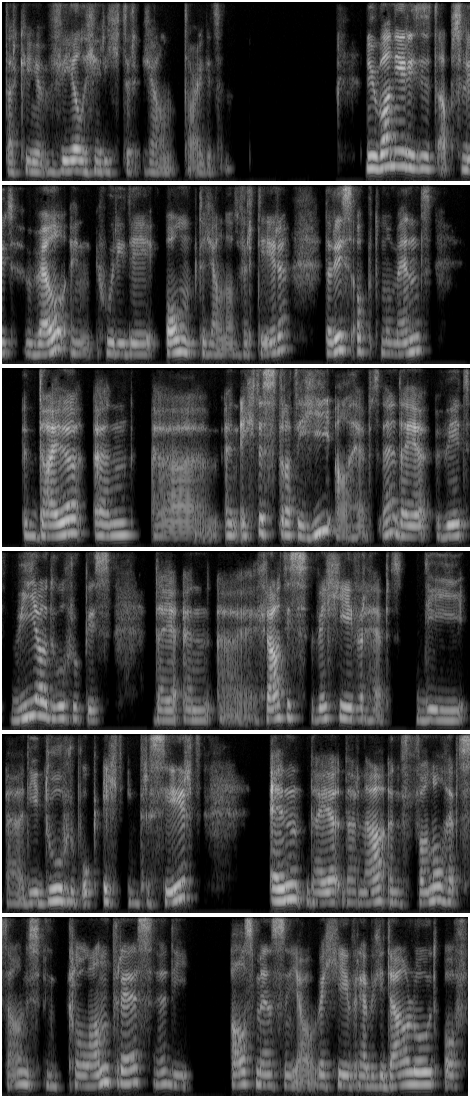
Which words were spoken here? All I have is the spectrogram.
daar kun je veel gerichter gaan targeten. Nu, wanneer is het absoluut wel een goed idee om te gaan adverteren? Dat is op het moment dat je een, uh, een echte strategie al hebt. Hè? Dat je weet wie jouw doelgroep is, dat je een uh, gratis weggever hebt die die doelgroep ook echt interesseert en dat je daarna een funnel hebt staan, dus een klantreis, hè, die als mensen jouw weggever hebben gedownload of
